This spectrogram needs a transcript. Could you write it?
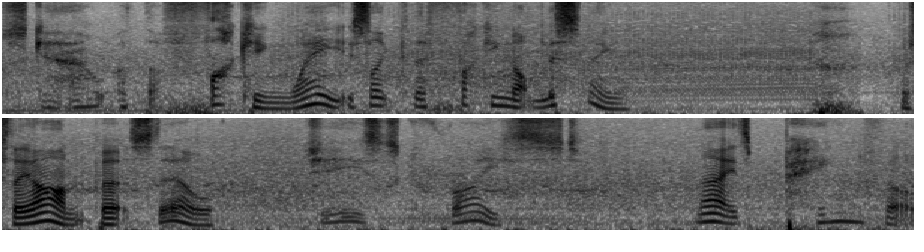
Just get out of the fucking way! It's like they're fucking not listening. Which they aren't, but still. Jesus Christ. No, it's painful.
